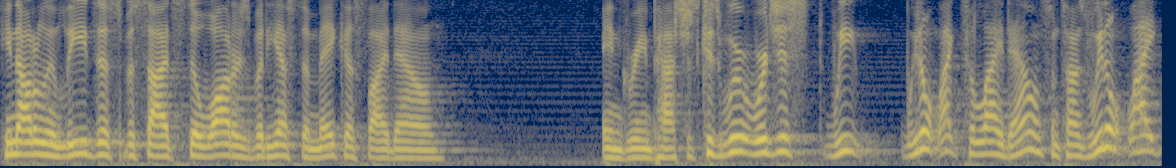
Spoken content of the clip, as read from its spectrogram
he not only leads us beside still waters, but he has to make us lie down in green pastures because we're, we're just, we, we don't like to lie down sometimes. We don't like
